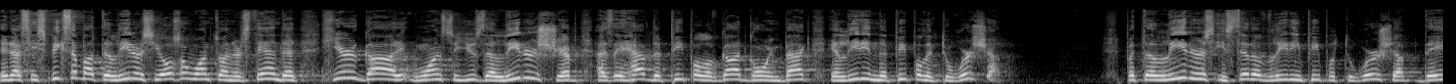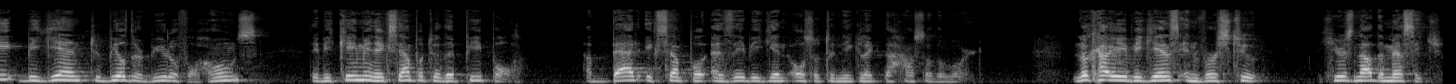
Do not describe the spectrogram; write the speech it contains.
And as he speaks about the leaders, he also wants to understand that here God wants to use the leadership as they have the people of God going back and leading the people into worship. But the leaders, instead of leading people to worship, they began to build their beautiful homes. They became an example to the people a bad example as they begin also to neglect the house of the Lord. Look how he begins in verse 2. Here's now the message.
